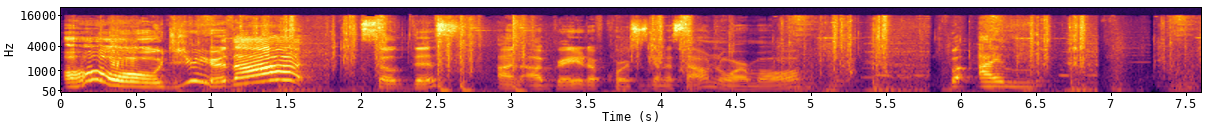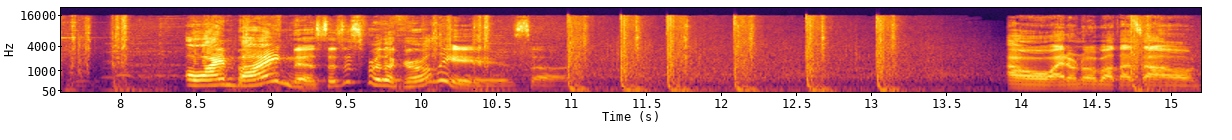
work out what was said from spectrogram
Oh, did you hear that? So this unupgraded, of course, is gonna sound normal, but I. Oh, I'm buying this. This is for the girlies. Oh, I don't know about that sound.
